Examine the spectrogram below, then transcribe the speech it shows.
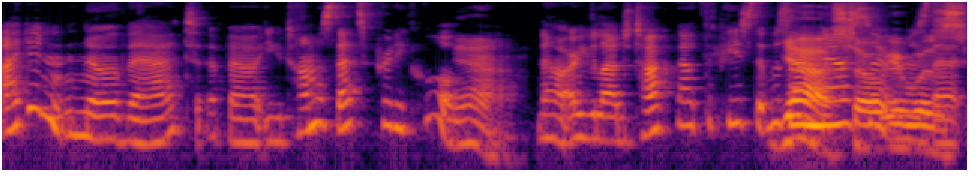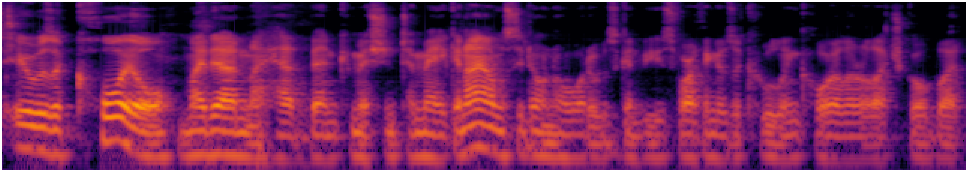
I didn't know that about you, Thomas. That's pretty cool. Yeah. Now, are you allowed to talk about the piece that was yeah, on NASA? Yeah, so it was that- it was a coil my dad and I had been commissioned to make, and I honestly don't know what it was going to be used for. I think it was a cooling coil or electrical, but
